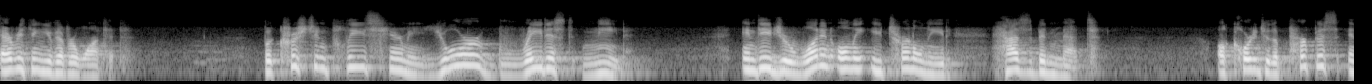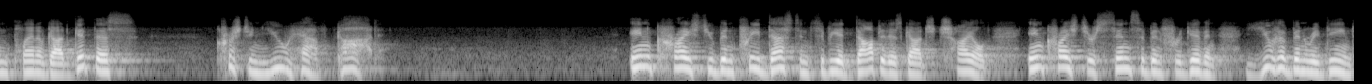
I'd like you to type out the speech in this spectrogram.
everything you've ever wanted. But, Christian, please hear me. Your greatest need, indeed, your one and only eternal need, has been met according to the purpose and plan of God. Get this, Christian, you have God. In Christ, you've been predestined to be adopted as God's child. In Christ, your sins have been forgiven. You have been redeemed,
